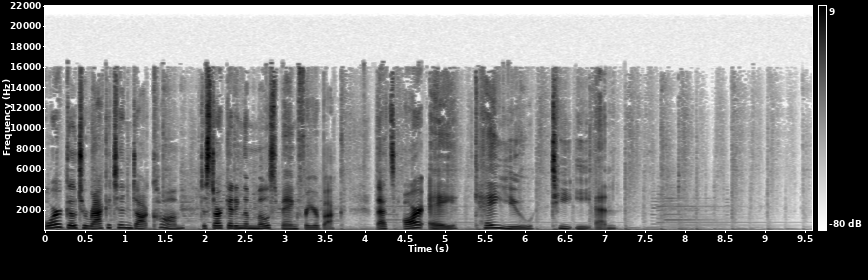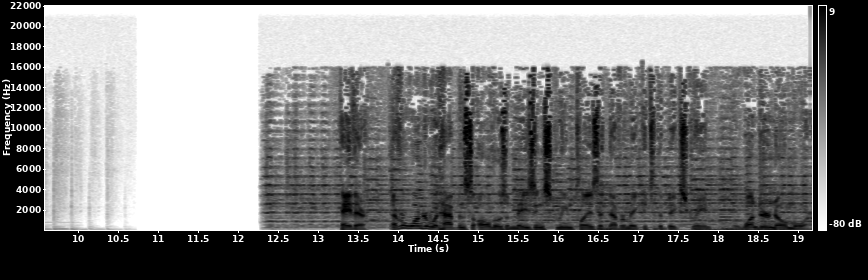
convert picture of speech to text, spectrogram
Or go to Rakuten.com to start getting the most bang for your buck. That's R A K U T E N. Hey there. Ever wonder what happens to all those amazing screenplays that never make it to the big screen? Well, wonder no more.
